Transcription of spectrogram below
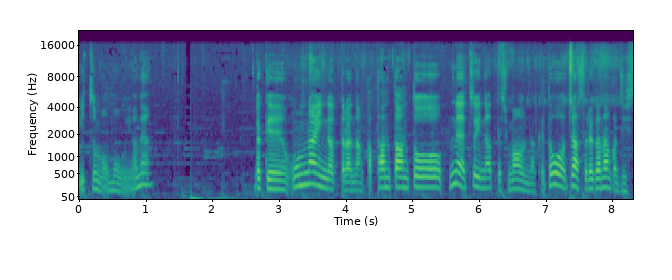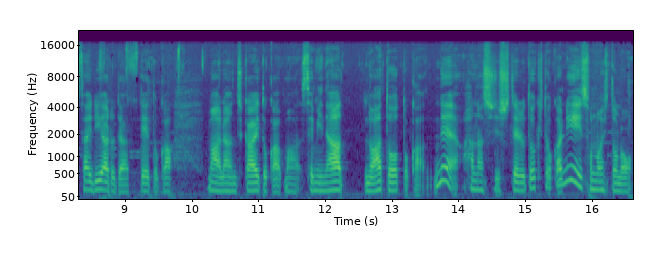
いつも思うよね。だけオンラインだったらなんか淡々とねついなってしまうんだけどじゃあそれがなんか実際リアルであってとかまあランチ会とか、まあ、セミナーの後とかね話してる時とかにその人の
